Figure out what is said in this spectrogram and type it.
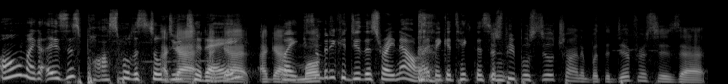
Oh my God! Is this possible to still I do got- I today? got- I got like somebody could do this right now, right? They could take this. There's and, people still trying to, but the difference is that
